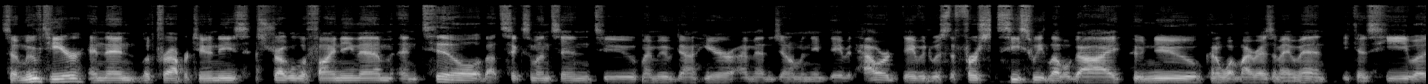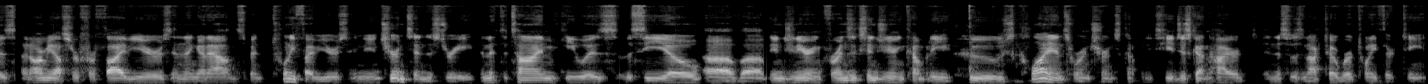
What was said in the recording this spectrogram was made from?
So moved here and then looked for opportunities, struggled struggled with finding them until about six months into my move down here. I met a gentleman named David Howard. David was the first C suite level guy who knew kind of what my resume meant because he was an Army officer for five years and then got out and spent 25 years in the insurance industry. And at the time, he was the CEO of uh, engineering, forensics engineering company whose clients were insurance companies. He had just gotten hired, and this was in October of 2013.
